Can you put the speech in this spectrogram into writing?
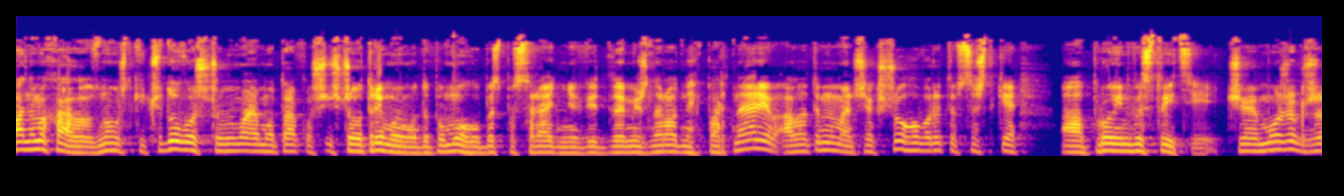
Пане Михайло, знову ж таки чудово, що ми маємо також і що отримуємо допомогу безпосередньо від міжнародних партнерів. Але тим не менш, якщо говорити все ж таки а, про інвестиції, чи може вже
